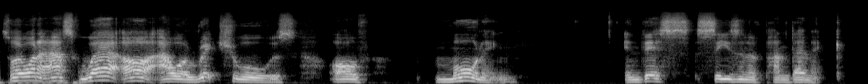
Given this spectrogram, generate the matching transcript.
So I want to ask where are our rituals of mourning in this season of pandemic?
